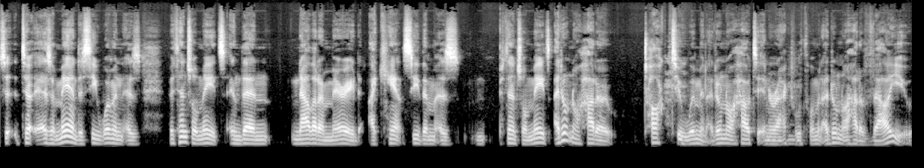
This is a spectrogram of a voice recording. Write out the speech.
to, to as a man to see women as potential mates and then now that I'm married, I can't see them as potential mates. I don't know how to talk to mm-hmm. women. I don't know how to interact mm-hmm. with women. I don't know how to value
